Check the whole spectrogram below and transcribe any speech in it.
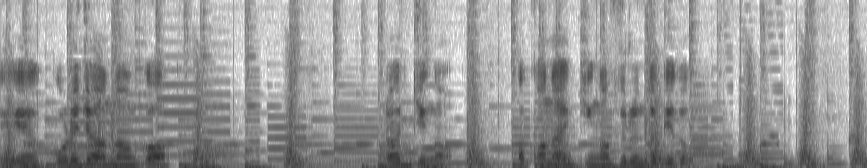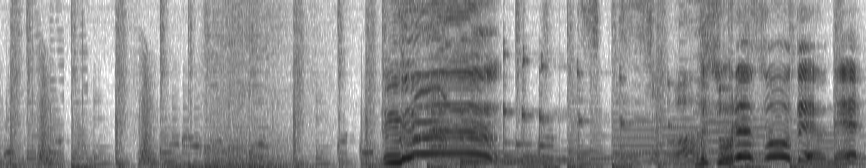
えー、これじゃあなんかラッジが開かない気がするんだけど。うわそりゃそうだよね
